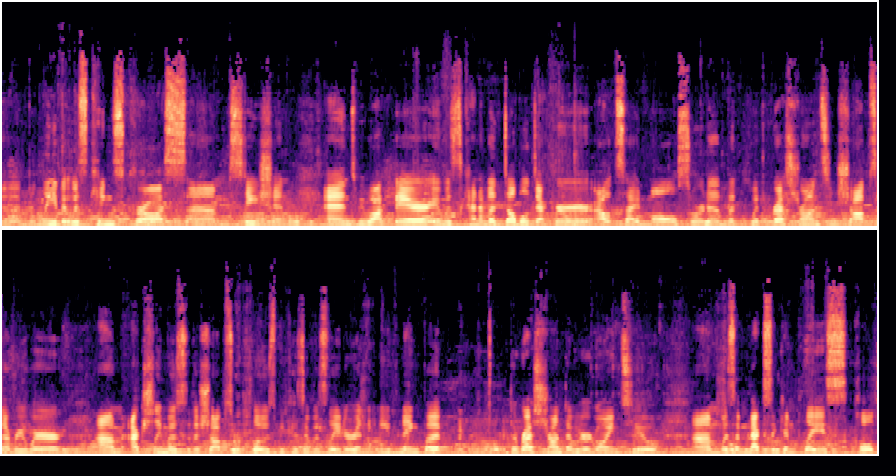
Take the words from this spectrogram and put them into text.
I believe it was King's Cross um, station. And we walked there. It was kind of a double decker outside mall, sort of, but with restaurants and shops everywhere. Um, actually, most of the shops were closed because it was later in the evening, but the restaurant that we were going to um, was a Mexican place called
